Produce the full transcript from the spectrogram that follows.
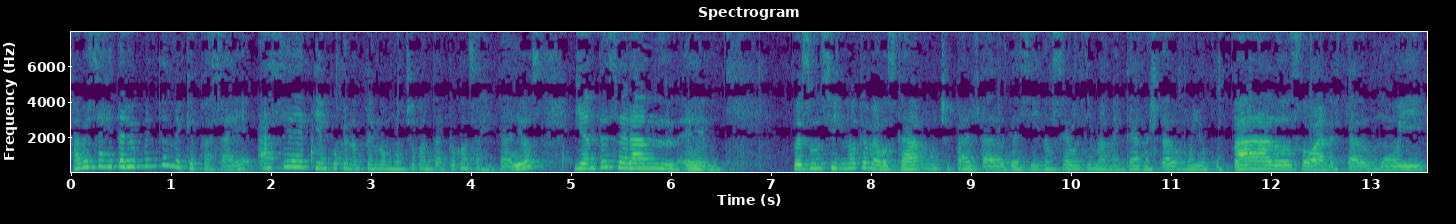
A ver, Sagitario, cuéntenme qué pasa, ¿eh? Hace tiempo que no tengo mucho contacto con Sagitarios y antes eran... Eh, pues un signo que me buscaba mucho para el tarot y así, no sé, últimamente han estado muy ocupados o han estado muy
